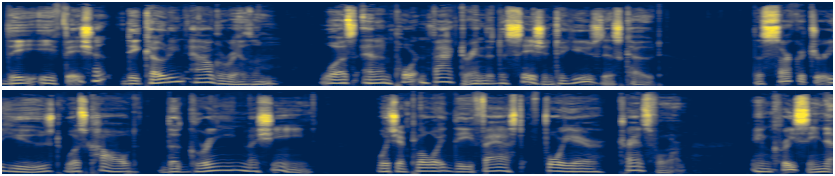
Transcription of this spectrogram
The efficient decoding algorithm was an important factor in the decision to use this code. The circuitry used was called the Green Machine, which employed the fast Fourier transform increasing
